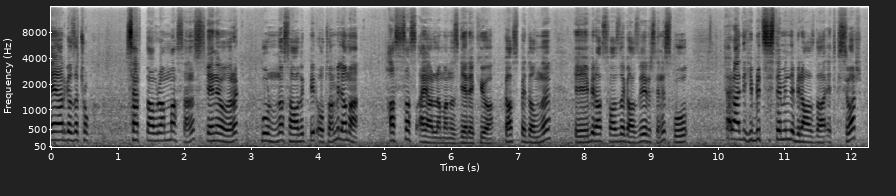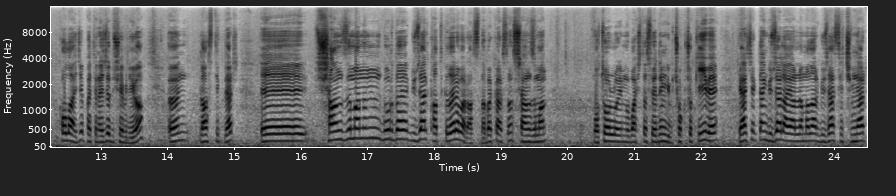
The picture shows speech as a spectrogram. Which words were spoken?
eğer gaza çok sert davranmazsanız genel olarak burnuna sağlık bir otomobil ama hassas ayarlamanız gerekiyor. Gaz pedalını e, biraz fazla gaz verirseniz bu herhalde hibrit sistemin de biraz daha etkisi var. Kolayca patinaja düşebiliyor. Ön lastikler. E, şanzımanın burada güzel katkıları var aslında. Bakarsanız şanzıman motorla uyumu başta söylediğim gibi çok çok iyi ve gerçekten güzel ayarlamalar, güzel seçimler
